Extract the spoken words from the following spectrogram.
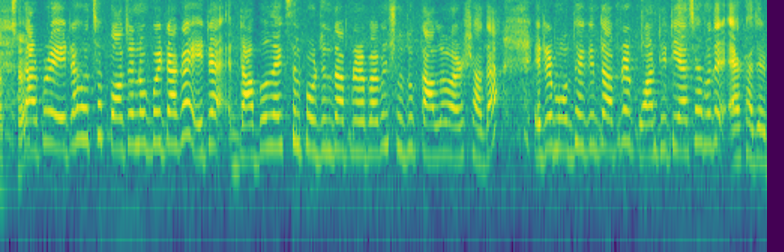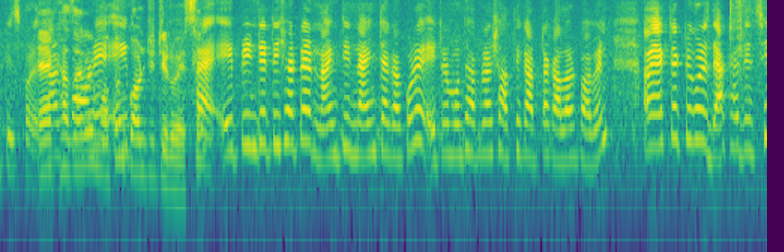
আচ্ছা। তারপরে এটা হচ্ছে পঁচানব্বই টাকা এটা ডাবল এক্সেল পর্যন্ত আপনারা পাবেন শুধু কালো আর সাদা। এটার মধ্যে কিন্তু আপনার কোয়ান্টিটি আছে আমাদের এক হাজার পিস করে। এক হাজারের মতন কোয়ান্টিটি রয়েছে। হ্যাঁ এই প্রিন্টেড টি শার্টটা নাইনটি নাইন টাকা করে এটার মধ্যে আপনারা সাত থেকে আটটা কালার পাবেন। আমি একটা একটা করে দেখা দিচ্ছি।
